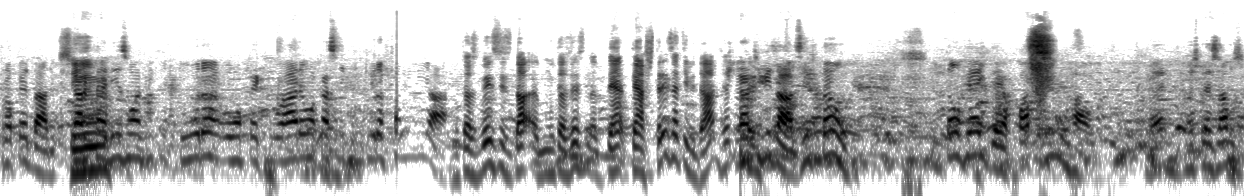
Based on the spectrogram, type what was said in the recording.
propriedade, que Sim. caracterizam uma agricultura ou uma pecuária ou uma caçicultura familiar. Muitas vezes, muitas vezes tem, tem as três atividades? Né? Tem atividades. Então, então vem a ideia, papo de curral. Né? Nós precisamos,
